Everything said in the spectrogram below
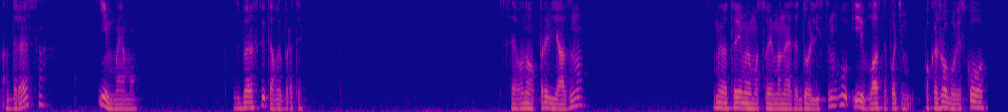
Адреса і мемо. Зберегти та вибрати. Все, воно прив'язано. Ми отримуємо свої монети до лістингу і, власне, потім покажу обов'язково,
